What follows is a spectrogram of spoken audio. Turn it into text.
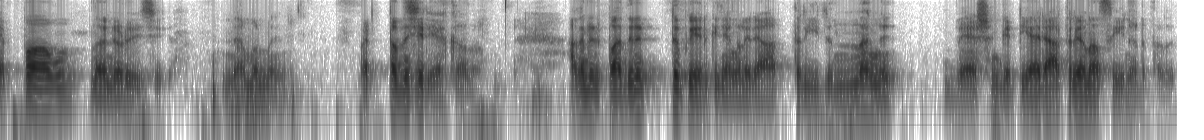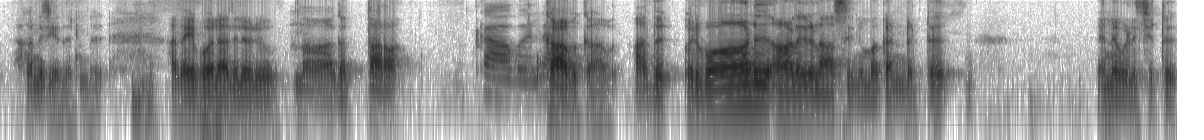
എപ്പോൾ ആവും എന്ന് എന്നോട് ചോദിച്ചു. ഞാൻ പറഞ്ഞു പെട്ടെന്ന് ശരിയാക്കാന്ന്. അങ്ങനെ ഒരു പതിനെട്ട് പേർക്ക് ഞങ്ങൾ രാത്രി ഇരുന്നങ്ങ് വേഷം കെട്ടി ആ രാത്രിയാണ് ആ സീൻ എടുത്തത്. അങ്ങനെ ചെയ്തിട്ടുണ്ട്. അതേപോലെ അതിലൊരു നാഗത്തറ. കാവ്? കാവ് അത് ഒരുപാട് ആളുകൾ ആ സിനിമ കണ്ടിട്ട് എന്നെ വിളിച്ചിട്ട്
